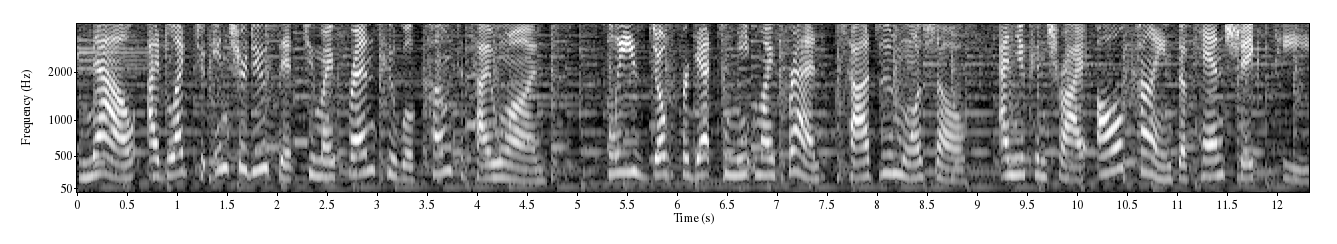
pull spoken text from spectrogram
Now, I'd like to introduce it to my friends who will come to Taiwan. Please don't forget to meet my friend Cha Zhi Mo Shou, and you can try all kinds of handshake tea.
